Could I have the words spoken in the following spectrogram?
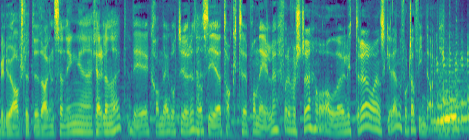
Vil du avslutte dagens sending, eh, kjære Lønneid? Det kan jeg godt gjøre. Da sier jeg takk til panelet for det første, og alle lyttere, og ønsker en fortsatt fin dag.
